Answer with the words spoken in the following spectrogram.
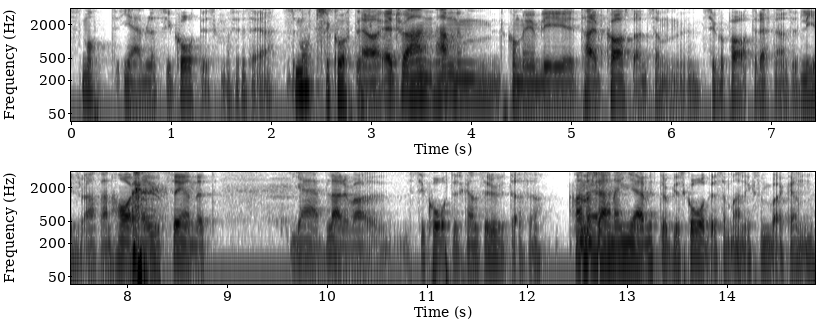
smått jävla psykotisk måste jag säga. Smått psykotisk. Ja, jag tror han, han kommer ju bli typecastad som psykopat resten av sitt liv. tror jag. Alltså, han har det här utseendet. Jävlar vad psykotisk han ser ut alltså. Han Annars är- han en jävligt duktig skådis som man liksom bara kan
